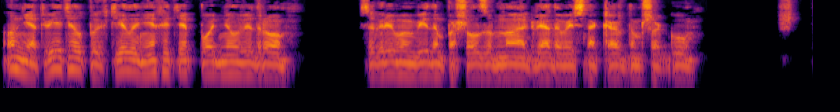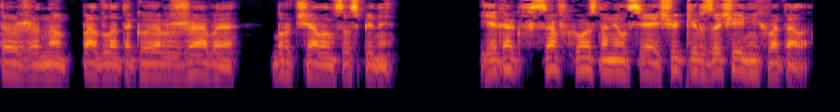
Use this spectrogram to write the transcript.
Он не ответил, пыхтел и нехотя поднял ведро, с угрюмым видом пошел за мной, оглядываясь на каждом шагу. — Что же оно, падла, такое ржавое? — бурчал он со спины. Я как в совхоз нанялся, еще кирзачей не хватало.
